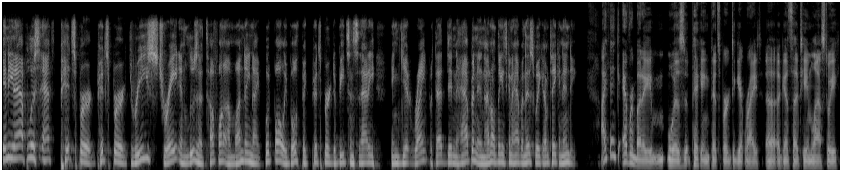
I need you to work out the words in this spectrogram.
Indianapolis at Pittsburgh. Pittsburgh three straight and losing a tough one on Monday Night Football. We both picked Pittsburgh to beat Cincinnati and get right, but that didn't happen. And I don't think it's going to happen this week. I'm taking Indy. I think everybody was picking Pittsburgh to get right uh, against that team last week.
